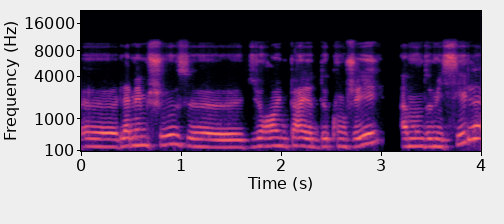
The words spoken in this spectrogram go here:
Euh, la même chose euh, durant une période de congé à mon domicile.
